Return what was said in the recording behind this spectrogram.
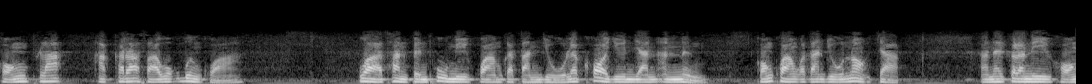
ของพระอัครสาวกเบื้องขวา ว่าท่านเป็นผู้มีความกตัญญูและข้อยืนยันอันหนึ่ง ของความกตัญญูนอกจากในกรณีของ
